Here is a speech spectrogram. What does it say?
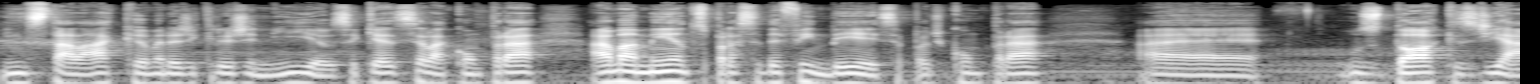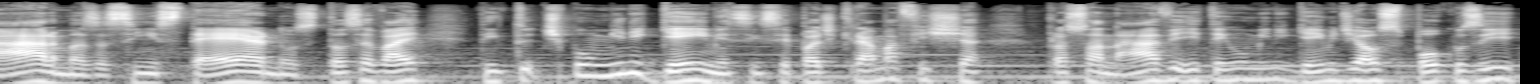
e instalar a câmera de criogenia. Você quer, sei lá, comprar armamentos para se defender. Você pode comprar. É, os docks de armas assim externos. Então você vai tem tipo um minigame assim, você pode criar uma ficha para sua nave e tem um minigame de aos poucos e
